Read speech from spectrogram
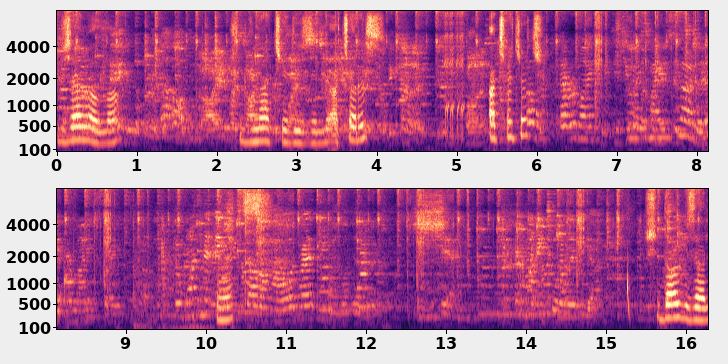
Güzel valla. Uh, I had my Sizin doctor aç 750 açarız. Aç aç aç. Evet. Şu daha güzel.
